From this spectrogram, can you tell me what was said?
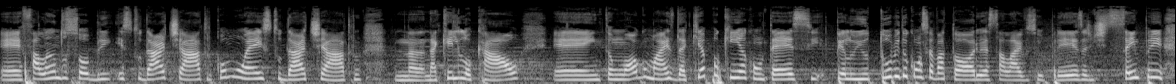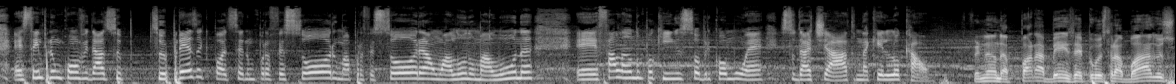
é, falando sobre estudar teatro, como é estudar teatro na, naquele local. É, então, logo mais, daqui a pouquinho acontece pelo YouTube do Conservatório essa live surpresa. A gente sempre é sempre um convidado surpresa que pode ser um professor, uma professora, um aluno, uma aluna, é, falando um pouquinho sobre como é estudar teatro naquele local. Fernanda, parabéns aí pelos trabalhos.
